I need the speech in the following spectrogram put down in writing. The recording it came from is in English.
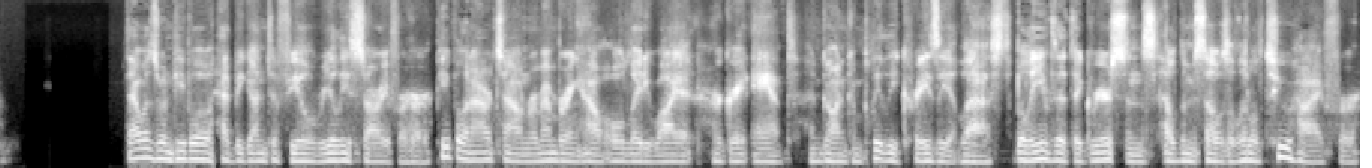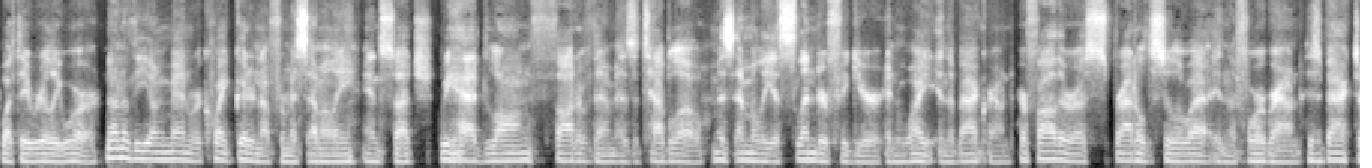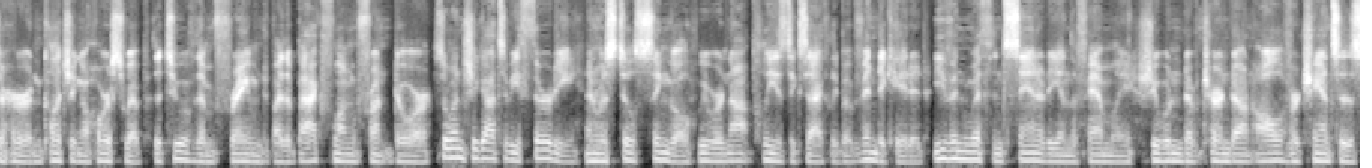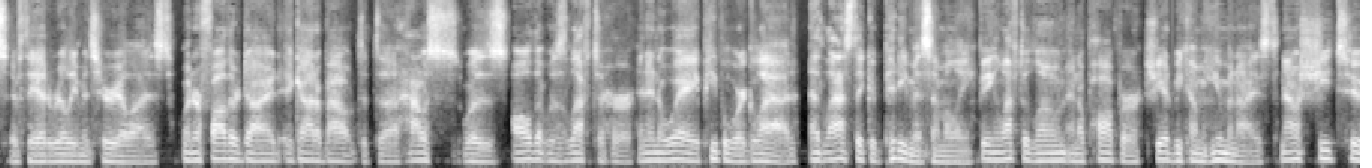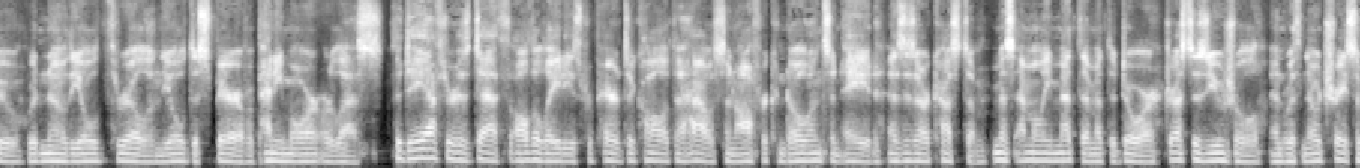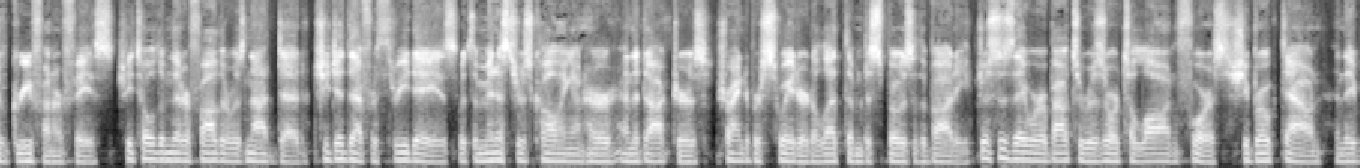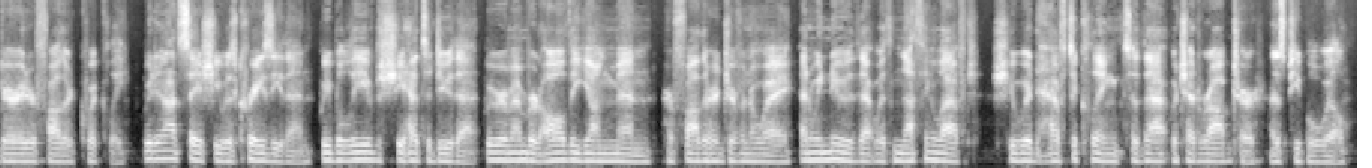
That was when people had begun to feel really sorry for her. People in our town, remembering how old Lady Wyatt, her great aunt, had gone completely crazy at last, believed that the Griersons held themselves a little too high for what they really were. None of the young men were quite good enough for Miss Emily and such. We had long thought of them as a tableau. Miss Emily, a slender figure in white in the background, her father, a spraddled silhouette in the foreground, his back to her and clutching a horsewhip, the two of them framed by the back flung front door. So when she got to be 30 and was still single, we were not pleased exactly, but vindicated. Even with insanity in the family, she wouldn't have turned down all of her chances if they had really materialized. When her father died, it got about that the house was all that was left to her, and in a way, people were glad. At last, they could pity Miss Emily. Being left alone and a pauper, she had become humanized. Now she too would know the old thrill and the old despair of a penny more or less. The day after his death, all the ladies prepared to call at the house and offer condolence and aid, as is our custom. Miss Emily met them at the door, dressed as usual and with no trace of grief on her face. She told them that her father was not dead. She did that for three days, with the ministers calling on her and the doctors, trying to persuade her to let them dispose of the body. Just as they were about to resort to law and force, she broke down, and they buried her father quickly. We did not say she was crazy then. We believed she had to do that. We remembered all the young men her father had driven away, and we knew that with nothing left, she would have to cling to that which had robbed her, as people will.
